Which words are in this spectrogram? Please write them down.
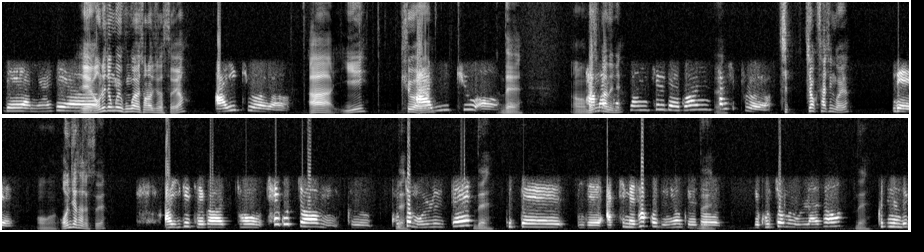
네, 안녕하세요. 예, 어느 종목이 궁금해서 전화 주셨어요? 아이 큐어요. 아, 이 큐어요? 아이 큐어. 네. 어, 매수가는요? 44,700원 네. 30%요. 직접 사신 거예요? 네. 어, 언제 사셨어요? 아, 이게 제가 저 최고점, 그, 고점 오를 때, 네. 그때 이제 아침에 샀거든요. 그래서 이제 고점을 올라서 네. 그랬는데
